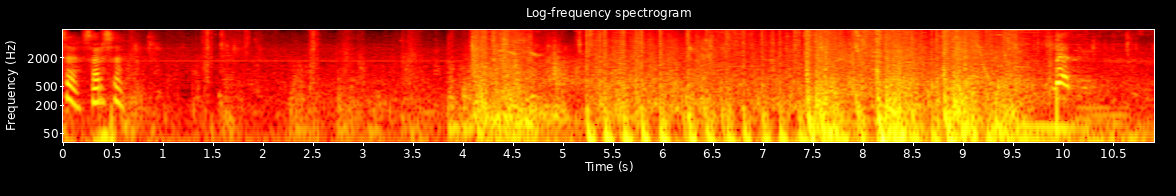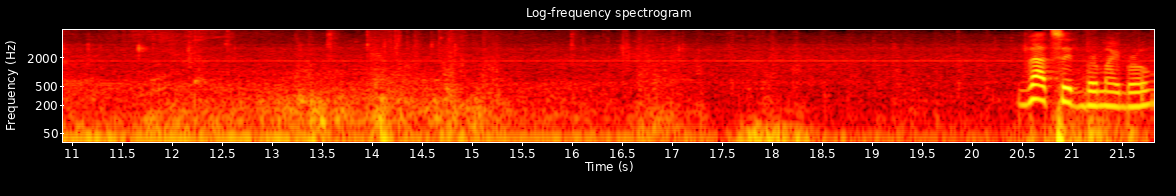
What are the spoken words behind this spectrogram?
Σ' άρεσε, σ' άρεσε. Dead. That's it, bro, my bro.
